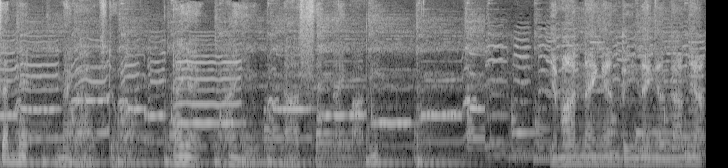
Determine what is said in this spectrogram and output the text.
12 MHz တို့မှာတိုက်ရိုက်ဖမ်းယူနားဆင်နိုင်ပါပြီ။မြန်မာနိုင်ငံသူနိုင်ငံသားများ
